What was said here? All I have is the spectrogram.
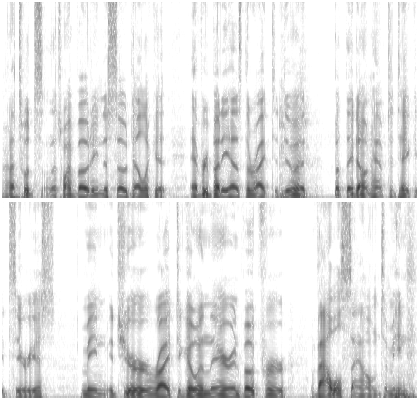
That's what's that's why voting is so delicate. Everybody has the right to do it, but they don't have to take it serious. I mean, it's your right to go in there and vote for vowel sounds. I mean,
